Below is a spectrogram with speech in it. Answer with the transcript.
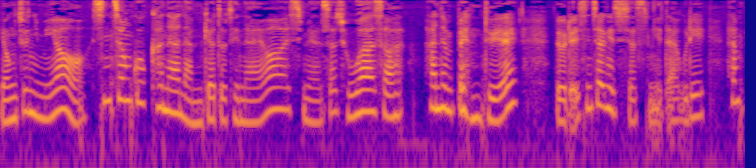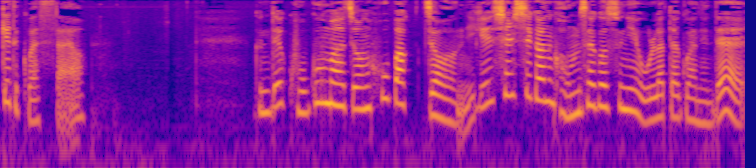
영주님이요. 신청곡 하나 남겨도 되나요? 하시면서 좋아서 하는 밴드의 노래 신청해 주셨습니다. 우리 함께 듣고 왔어요. 근데 고구마전, 호박전 이게 실시간 검색어 순위에 올랐다고 하는데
